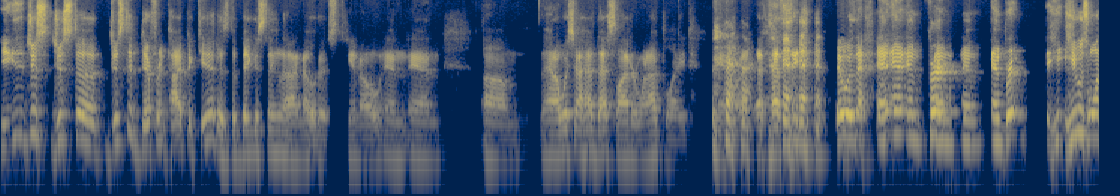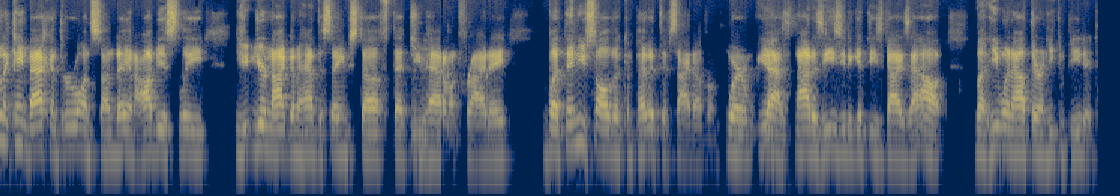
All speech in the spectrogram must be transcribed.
he just just a just a different type of kid is the biggest thing that I noticed, you know, and and um and I wish I had that slider when I played. You know, that, that it was that, and and and and, and, and he, he was one that came back and threw on Sunday, and obviously you, are not going to have the same stuff that you mm-hmm. had on Friday. But then you saw the competitive side of them, where yeah, yeah, it's not as easy to get these guys out but he went out there and he competed.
